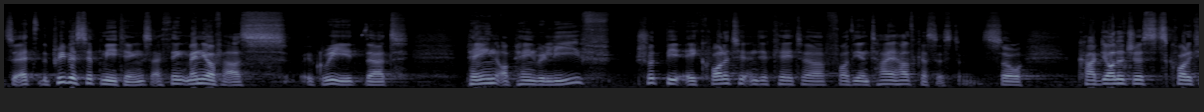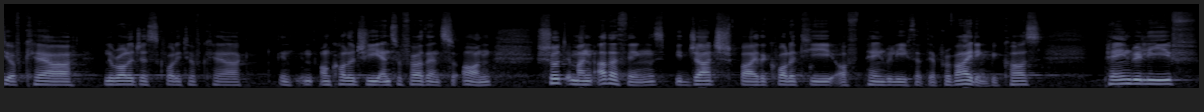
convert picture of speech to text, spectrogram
So, at the previous SIP meetings, I think many of us agreed that pain or pain relief should be a quality indicator for the entire healthcare system. So, cardiologists' quality of care, neurologists' quality of care, in, in oncology, and so further and so on, should, among other things, be judged by the quality of pain relief that they're providing, because pain relief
